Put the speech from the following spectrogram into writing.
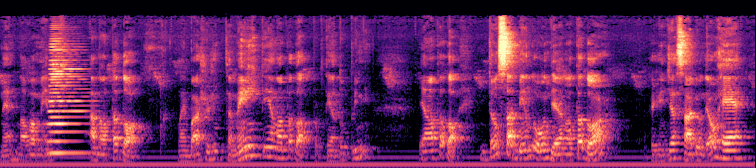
né, novamente a nota Dó. Lá embaixo a gente também tem a nota Dó, porque tem a duplinha e a nota Dó. Então, sabendo onde é a nota Dó, a gente já sabe onde é o Ré,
